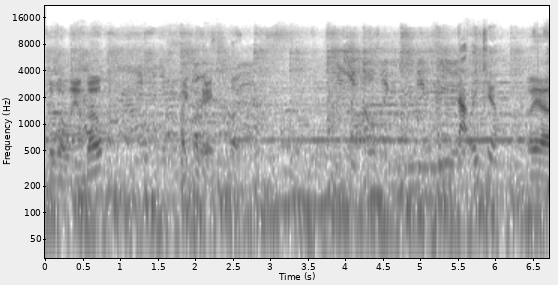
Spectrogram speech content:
There's a Lambo. Like, okay, look. And that way too. Oh yeah.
